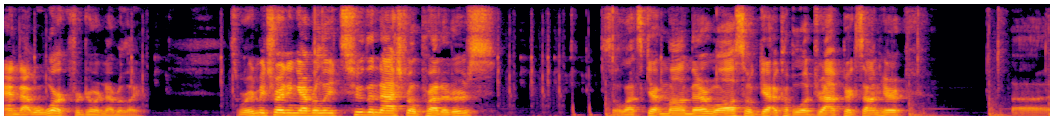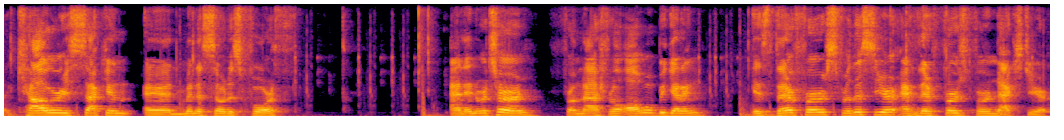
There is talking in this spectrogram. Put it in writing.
And that will work for Jordan Eberle. So we're going to be trading Eberle to the Nashville Predators. So let's get him on there. We'll also get a couple of draft picks on here. Uh, Calgary's second and Minnesota's fourth. And in return from Nashville, all we'll be getting is their first for this year and their first for next year.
